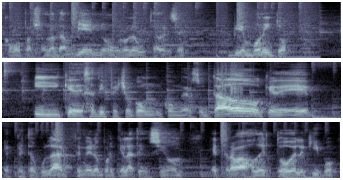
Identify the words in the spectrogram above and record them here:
como persona también, ¿no? uno le gusta verse bien bonito y quedé satisfecho con, con, el resultado, quedé espectacular, primero porque la atención, el trabajo de todo el equipo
